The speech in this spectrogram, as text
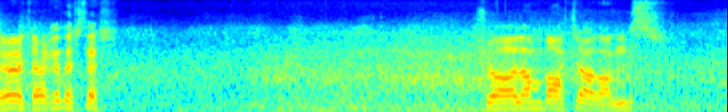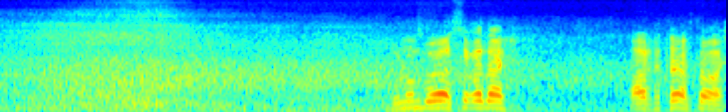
Evet arkadaşlar. Şu alan bahçe alanımız. Bunun boyası kadar arka tarafta var.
